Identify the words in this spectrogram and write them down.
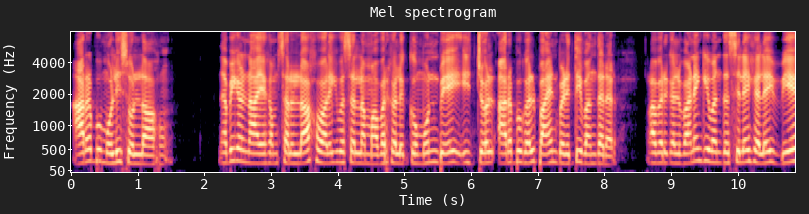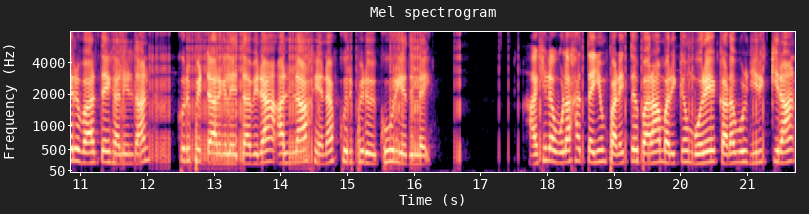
அரபு மொழி சொல்லாகும். நபிகள் நாயகம் ஸல்லல்லாஹு அலைஹி அவர்களுக்கு முன்பே இச்சொல் அரபுகள் பயன்படுத்தி வந்தனர். அவர்கள் வணங்கி வந்த சிலைகளை வேறு வார்த்தைகளில்தான் குறிப்பிட்டார்களே தவிர அல்லாஹ் என குறிப்பிடு கூறியதில்லை. அகில உலகத்தையும் படைத்து பராமரிக்கும் ஒரே கடவுள் இருக்கிறான்.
